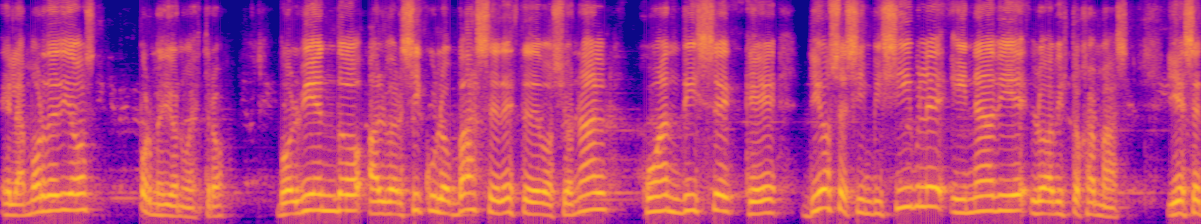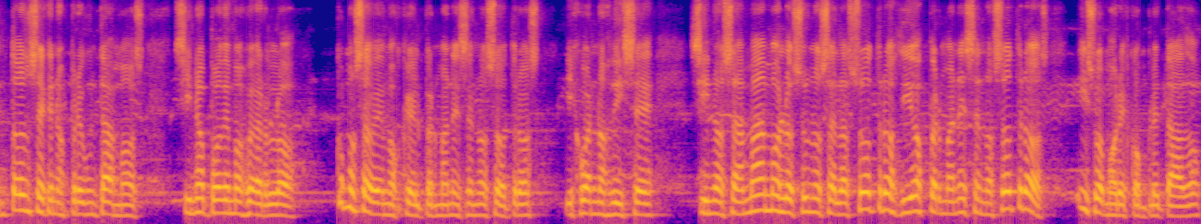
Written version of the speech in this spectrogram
el amor de Dios, por medio nuestro. Volviendo al versículo base de este devocional, Juan dice que Dios es invisible y nadie lo ha visto jamás. Y es entonces que nos preguntamos, si no podemos verlo, ¿cómo sabemos que Él permanece en nosotros? Y Juan nos dice, si nos amamos los unos a los otros, Dios permanece en nosotros y su amor es completado.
